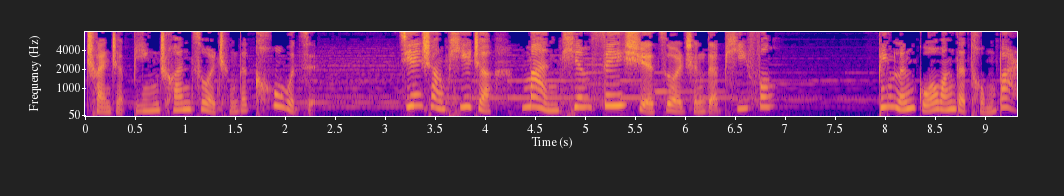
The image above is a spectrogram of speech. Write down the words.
穿着冰川做成的裤子，肩上披着漫天飞雪做成的披风。冰冷国王的同伴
